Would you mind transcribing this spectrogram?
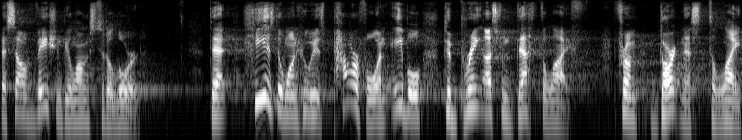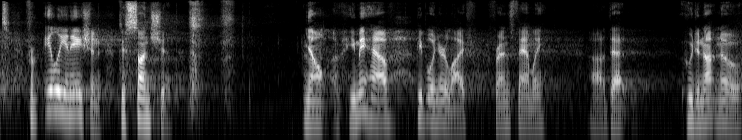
that salvation belongs to the Lord. That He is the one who is powerful and able to bring us from death to life, from darkness to light, from alienation to sonship. Now, you may have people in your life, friends, family, uh, that who do not know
